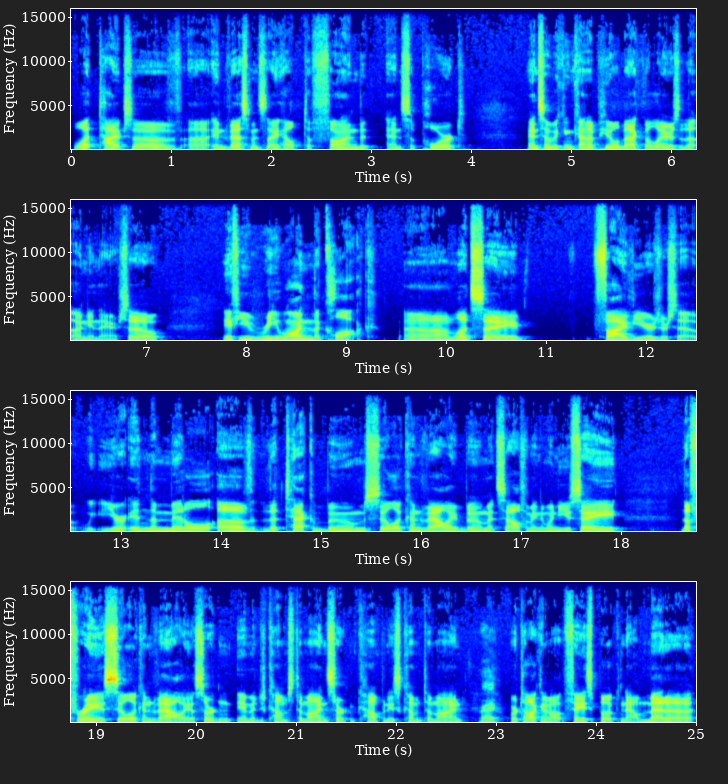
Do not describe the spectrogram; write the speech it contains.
what types of uh, investments they helped to fund and support, and so we can kind of peel back the layers of the onion there. So, if you rewind the clock, um, let's say five years or so. You're in the middle of the tech boom, Silicon Valley boom itself. I mean, when you say the phrase Silicon Valley, a certain image comes to mind, certain companies come to mind. Right. We're talking about Facebook, now Meta.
